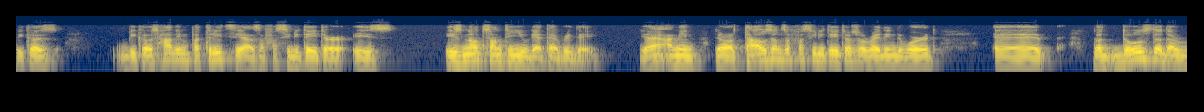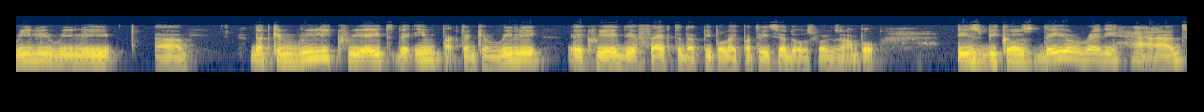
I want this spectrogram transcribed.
because because having patrizia as a facilitator is is not something you get every day. Yeah i mean there are thousands of facilitators already in the world uh, but those that are really really uh, that can really create the impact and can really uh, create the effect that people like patrizia does for example is because they already had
